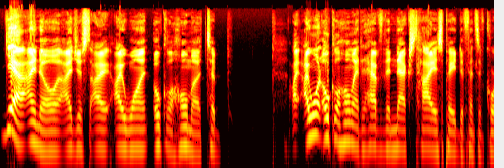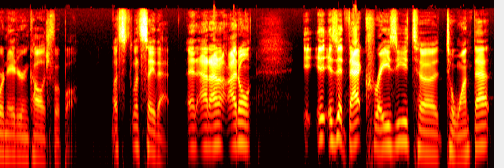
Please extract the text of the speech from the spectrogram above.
Yeah, I know. I just I, I want Oklahoma to I, I want Oklahoma to have the next highest paid defensive coordinator in college football. Let's let's say that. And, and I don't I don't is it that crazy to to want that?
